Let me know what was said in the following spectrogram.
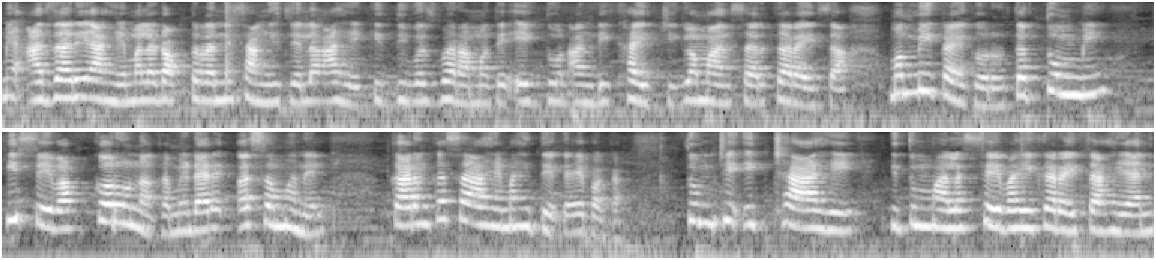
मी आजारी आहे. मला डॉक्टरांनी सांगितलेलं आहे की दिवसभरामध्ये एक दोन अंडी खायची किंवा मांसाहार करायचा. मग मी काय करू? तर तुम्ही ही सेवा करू नका. मी डायरेक्ट असं म्हणेल. कारण कसं आहे माहिती आहे का? हे बघा. तुमची इच्छा आहे की तुम्हाला सेवाही करायचं आहे आणि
